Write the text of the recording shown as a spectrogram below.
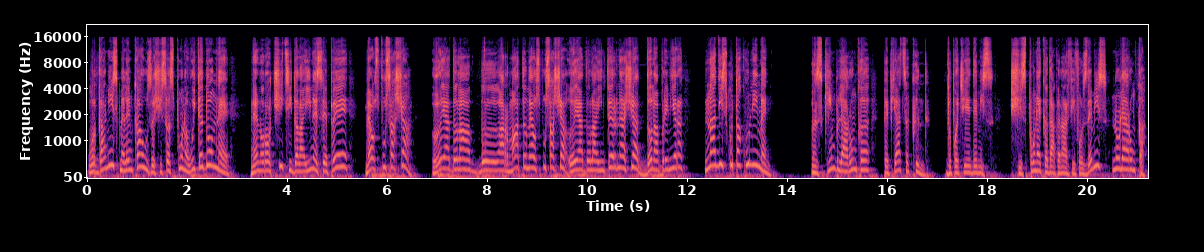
organismele în cauză și să spună, uite domne, nenorociții de la INSP mi-au spus așa, ăia de la uh, armată mi-au spus așa, ăia de la interne așa, de la premieră, n-a discutat cu nimeni. În schimb, le aruncă pe piață când? După ce e demis. Și spune că dacă n-ar fi fost demis, nu le arunca.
